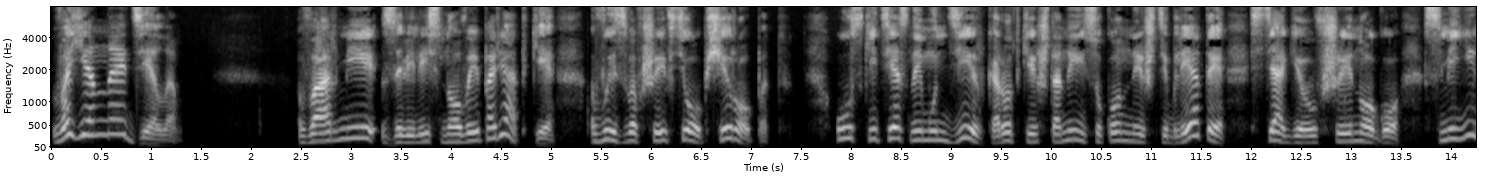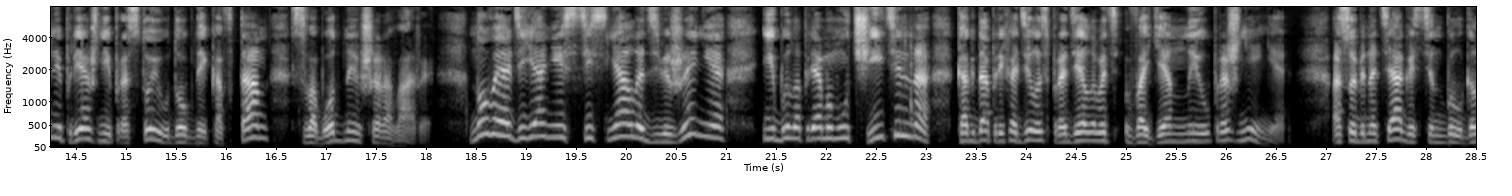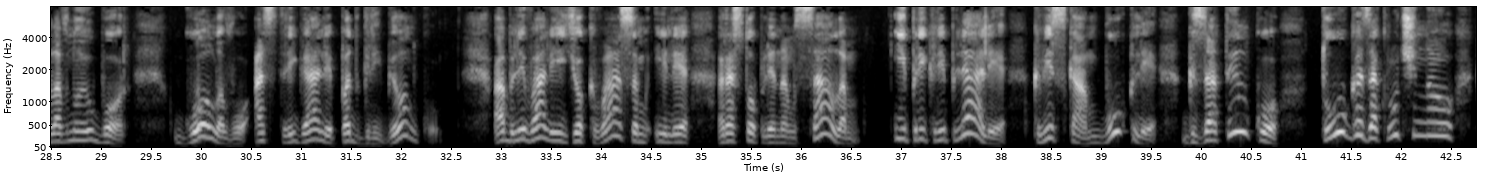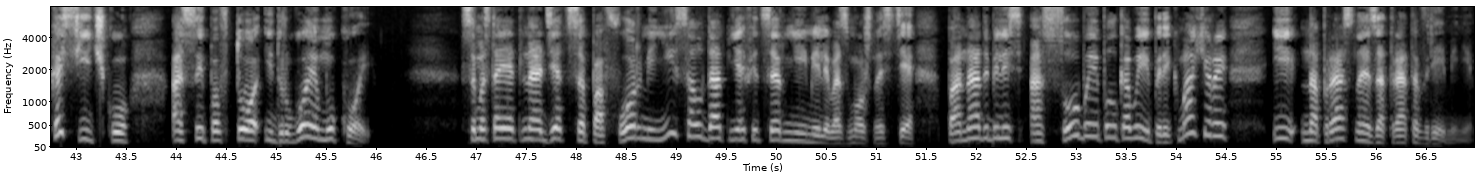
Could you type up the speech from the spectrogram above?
военное дело. В армии завелись новые порядки, вызвавшие всеобщий ропот. Узкий тесный мундир, короткие штаны и суконные штиблеты, стягивавшие ногу, сменили прежний простой и удобный кафтан, свободные шаровары. Новое одеяние стесняло движение и было прямо мучительно, когда приходилось проделывать военные упражнения. Особенно тягостен был головной убор. Голову остригали под гребенку, обливали ее квасом или растопленным салом, и прикрепляли к вискам букли, к затылку туго закрученную косичку, осыпав то и другое мукой. Самостоятельно одеться по форме ни солдат, ни офицер не имели возможности. Понадобились особые полковые парикмахеры и напрасная затрата времени.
